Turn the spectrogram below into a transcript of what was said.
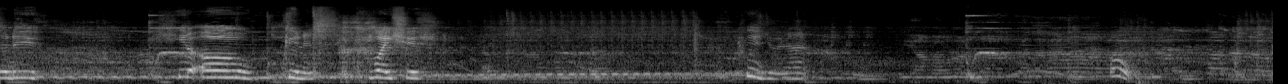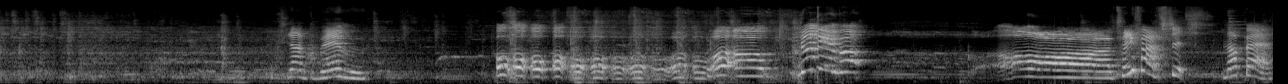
Okay, so the here. Oh goodness gracious! Who's doing that? Oh, it's not the bamboo. Oh, oh, oh, oh, oh, oh, oh, oh, oh, oh, oh, oh. Nothing but... Oh, 25 assists. Not bad.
